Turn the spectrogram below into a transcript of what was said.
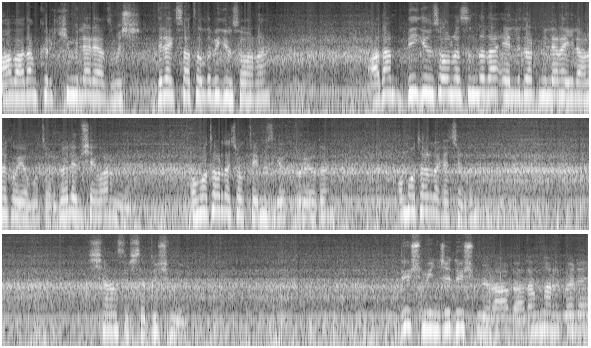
Abi adam 42 milyar yazmış. Direkt satıldı bir gün sonra. Adam bir gün sonrasında da 54 milyara ilana koyuyor motoru. Böyle bir şey var mı ya? O motor da çok temiz duruyordu. O motoru da kaçırdım. Şans işte düşmüyor. Düşmeyince düşmüyor abi. Adamlar böyle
